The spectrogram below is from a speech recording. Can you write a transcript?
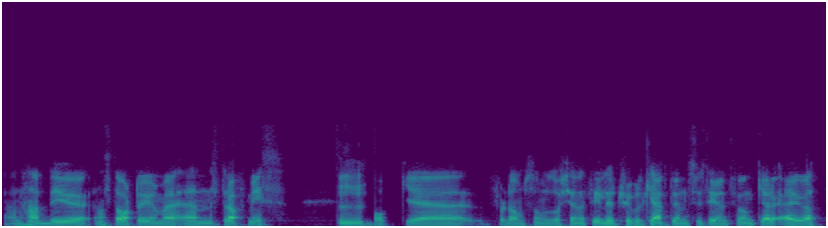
Han hade ju, han startade ju med en straffmiss. Mm. Och eh, för de som då känner till hur triple captain systemet funkar är ju att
